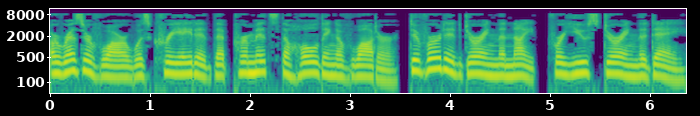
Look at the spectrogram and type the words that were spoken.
A reservoir was created that permits the holding of water, diverted during the night, for use during the day.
